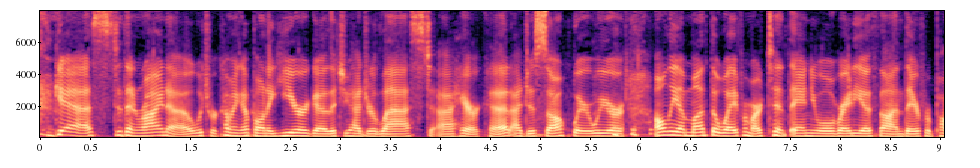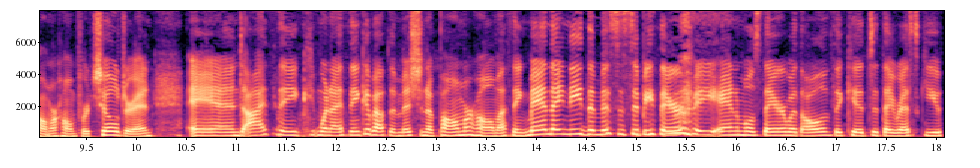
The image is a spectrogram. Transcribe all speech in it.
guest than Rhino, which we're coming up on a year ago that you had your last uh, haircut. I just saw where we are only a month away from our 10th annual radiothon there for Palmer Home for Children. And I think when I think about the mission of Palmer Home, I think, man, they need the Mississippi therapy animals there with all of the kids that they rescue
